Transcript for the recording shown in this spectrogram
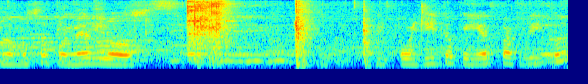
Vamos a poner los que ya está frito.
